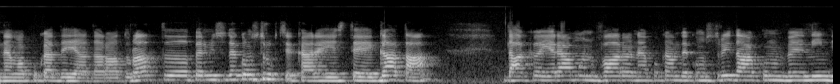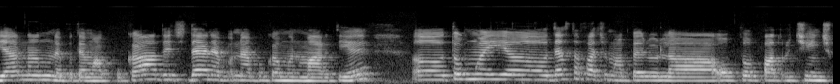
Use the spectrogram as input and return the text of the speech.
ne-am apucat de ea, dar a durat uh, permisul de construcție, care este gata. Dacă eram în vară, ne apucam de construit, dar acum venind iarna nu ne putem apuca, deci de-aia ne, ne apucăm în martie. Uh, tocmai uh, de asta facem apelul la 8845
